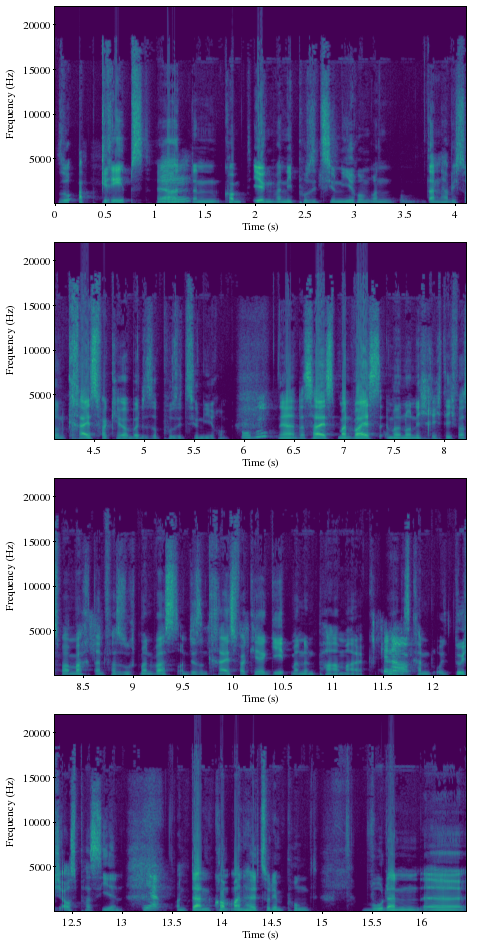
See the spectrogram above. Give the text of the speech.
so abgräbst. Ja, mhm. dann kommt irgendwann die Positionierung und dann habe ich so einen Kreisverkehr bei dieser Positionierung. Mhm. Ja, das heißt, man weiß immer noch nicht richtig, was man macht. Dann versucht man was und diesen Kreisverkehr geht man ein paar Mal. Genau. Ja, das kann durchaus passieren. Ja. Und dann kommt man halt zu dem Punkt, wo dann äh,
